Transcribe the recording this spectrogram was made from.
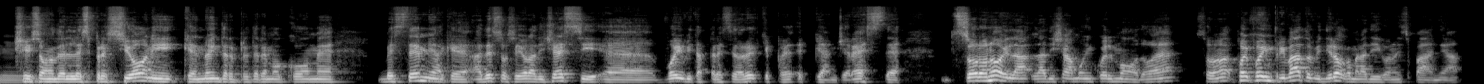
Mm. Ci sono delle espressioni che noi interpreteremo come bestemmia che adesso se io la dicessi eh, voi vi tappereste le orecchie e piangereste. Solo noi la, la diciamo in quel modo, eh? Solo, poi, poi in privato vi dirò come la dicono in Spagna.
